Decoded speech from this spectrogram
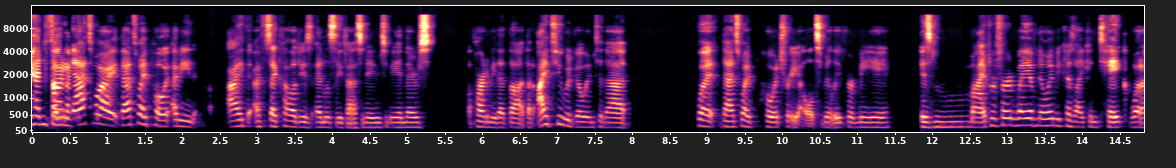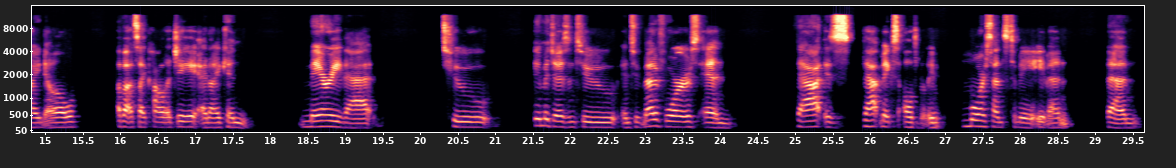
Hadn't thought I mean, about that's why that's why poet I mean, I, I psychology is endlessly fascinating to me and there's a part of me that thought that I too would go into that. But that's why poetry ultimately for me is my preferred way of knowing because I can take what I know about psychology and I can marry that to images into into metaphors. And that is that makes ultimately more sense to me even than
